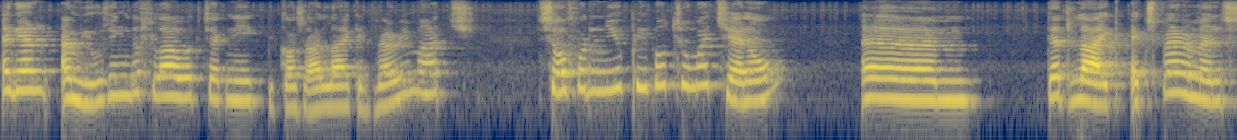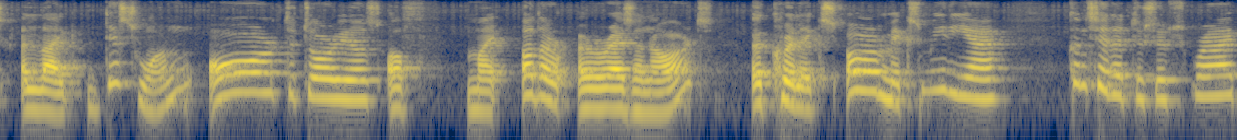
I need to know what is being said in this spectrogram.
Again, I'm using the flower technique because I like it very much. So for the new people to my channel, um, that like experiments like this one or tutorials of my other resin art, acrylics or mixed media, consider to subscribe.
